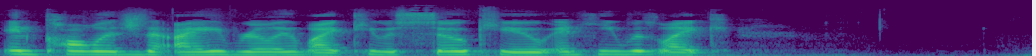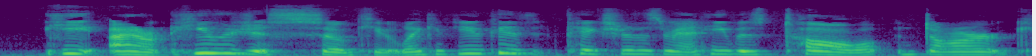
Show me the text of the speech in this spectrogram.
in college that I really liked. He was so cute and he was like he I don't he was just so cute. Like if you could picture this man, he was tall, dark,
